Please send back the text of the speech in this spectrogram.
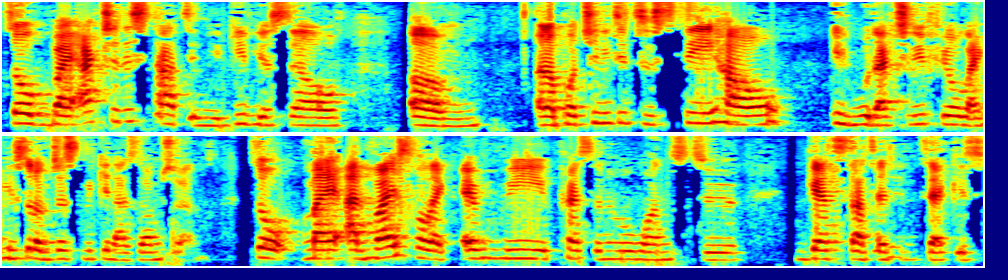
So by actually starting, you give yourself um, an opportunity to see how it would actually feel like instead of just making assumptions. So my advice for like every person who wants to get started in tech is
